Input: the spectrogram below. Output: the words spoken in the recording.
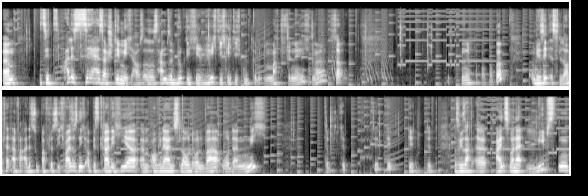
Ähm, sieht alles sehr, sehr stimmig aus. Also das haben sie wirklich richtig, richtig gut gemacht, finde ich. Ne? So. Und wie ihr seht, es läuft halt einfach alles super flüssig. Ich weiß es nicht, ob es gerade hier im Original ein Slowdown war oder nicht. Also wie gesagt, äh, eins meiner liebsten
